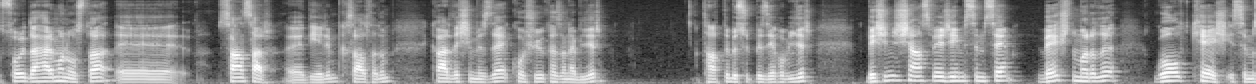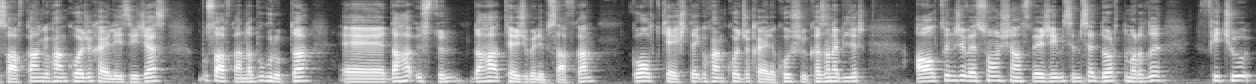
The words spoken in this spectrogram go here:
Solida Hermanos da e, Sansar e, diyelim kısaltalım. Kardeşimiz de koşuyu kazanabilir. Tatlı bir sürpriz yapabilir. Beşinci şans vereceğim isimse 5 numaralı Gold Cash isimli Safkan Gökhan Kocakaya ile izleyeceğiz. Bu Safkan'da bu grupta e, daha üstün, daha tecrübeli bir Safkan. Gold Cash'te Gökhan Kocakaya ile koşuyu kazanabilir. Altıncı ve son şans vereceğim isim ise 4 numaralı Fichu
